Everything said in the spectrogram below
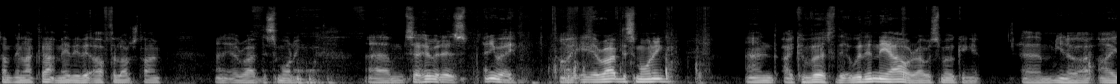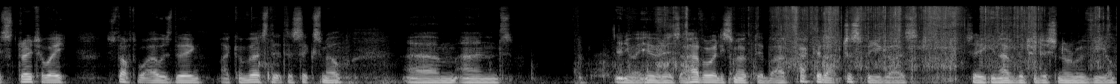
something like that, maybe a bit after lunchtime, and it arrived this morning. Um, so here it is. Anyway, I, it arrived this morning, and I converted it. Within the hour, I was smoking it. Um, you know, I, I, straight away stopped what I was doing. I converted it to six mil, um, and anyway, here it is. I have already smoked it, but I've packed it up just for you guys, so you can have the traditional reveal.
